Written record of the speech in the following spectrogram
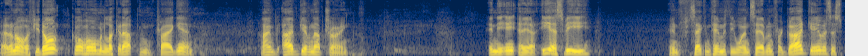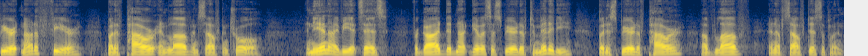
I don't know. If you don't, go home and look it up and try again. I have given up trying. In the uh, ESV, in 2 Timothy 1 7, for God gave us a spirit not of fear, but of power and love and self control. In the NIV, it says, For God did not give us a spirit of timidity, but a spirit of power, of love, and of self discipline.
